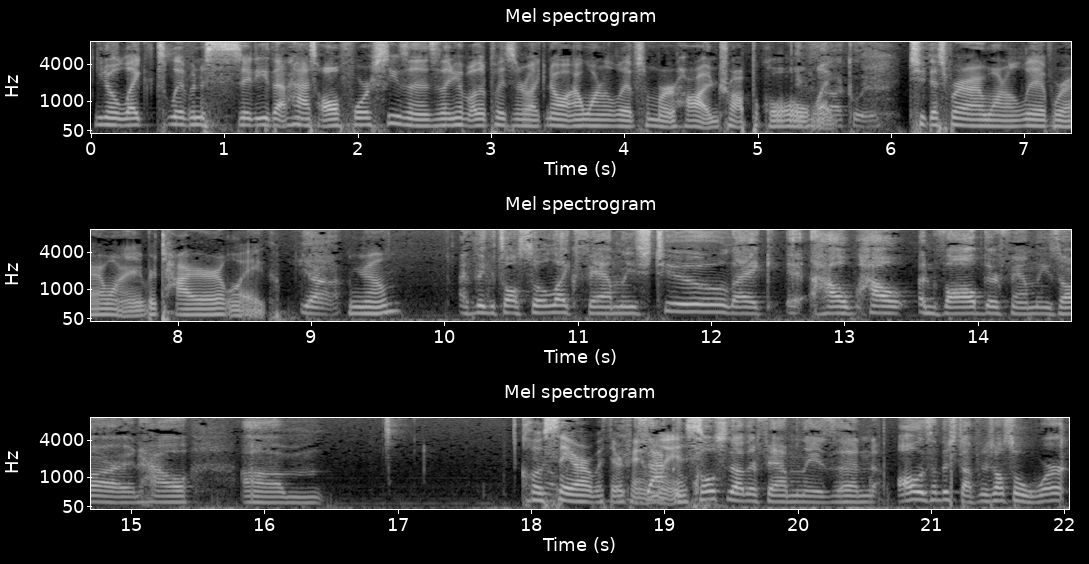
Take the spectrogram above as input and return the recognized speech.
you know, like to live in a city that has all four seasons, and then you have other places that are like, no, I want to live somewhere hot and tropical. Exactly. Like, to, that's where I want to live, where I want to retire. Like, Yeah. you know. I think it's also like families too, like it, how how involved their families are and how um, Close they are with their exactly families. close to other families and all this other stuff. There's also work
